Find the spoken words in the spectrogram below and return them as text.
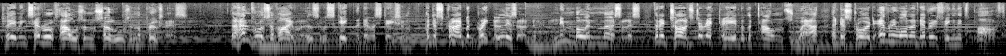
claiming several thousand souls in the process. The handful of survivors who escaped the devastation had described a great lizard, nimble and merciless, that had charged directly into the town square and destroyed everyone and everything in its path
